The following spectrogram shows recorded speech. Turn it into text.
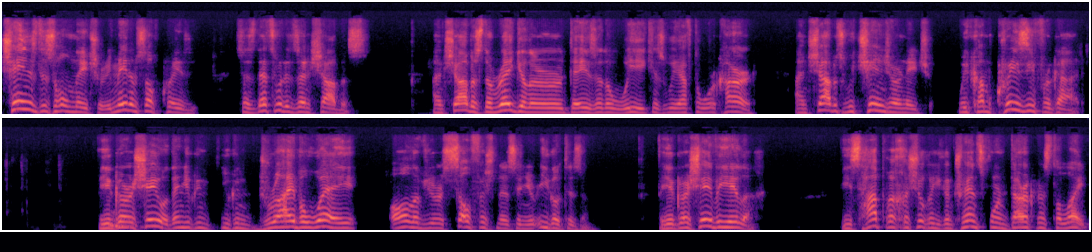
changed his whole nature. He made himself crazy. Says that's what it's on Shabbos. On Shabbos, the regular days of the week is we have to work hard. On Shabbos, we change our nature. We come crazy for God. The hmm. then you can you can drive away all of your selfishness and your egotism. You can transform darkness to light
